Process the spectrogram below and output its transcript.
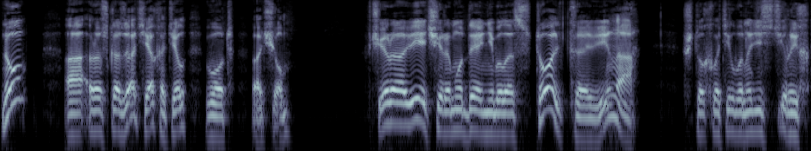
Ну, а рассказать я хотел вот о чем. Вчера вечером у Дэнни было столько вина, что хватило бы на десятерых,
